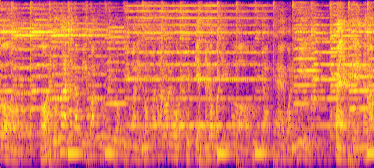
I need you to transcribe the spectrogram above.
ก็ ขอให้ทุกท่านนะครับมีความสุขในช่วงปีใหม่ 2567 นะครับ วันนี้ก็เพิ่งจะแค่วันที่ 8 เองนะครับ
